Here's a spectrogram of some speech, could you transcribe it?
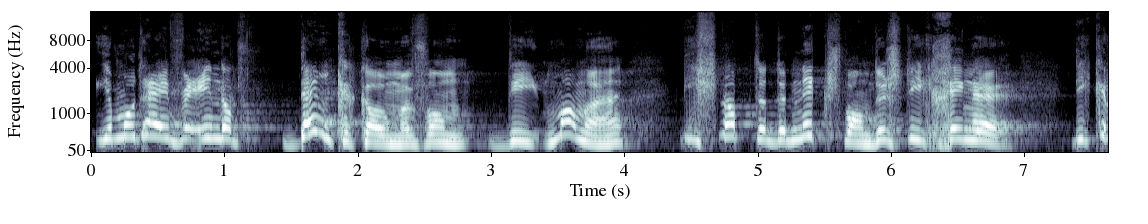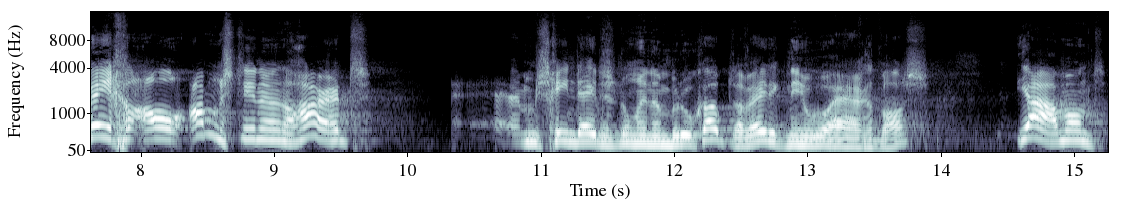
je moet even in dat denken komen van die mannen, die snapten er niks van. Dus die gingen, die kregen al angst in hun hart. Misschien deden ze het nog in hun broek ook, dat weet ik niet hoe erg het was. Ja, want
